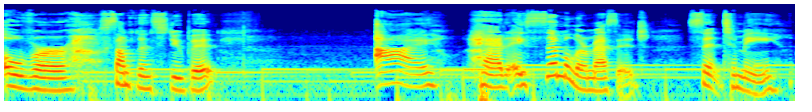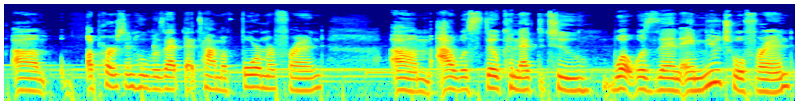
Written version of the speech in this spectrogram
over something stupid, I had a similar message sent to me. Um, a person who was at that time a former friend. Um, I was still connected to what was then a mutual friend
